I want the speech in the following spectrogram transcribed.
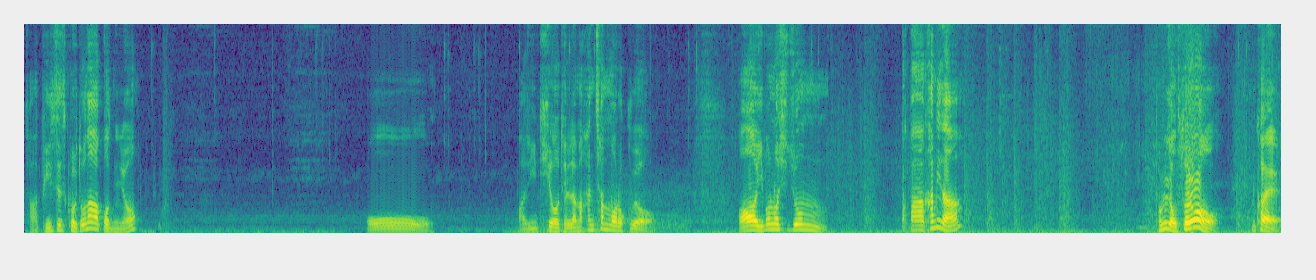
자 비스 스크롤 또 나왔거든요. 오. 아직 이 티어 되려면 한참 멀었고요. 아, 이번 러시 좀 빡빡합니다. 병력이 없어요. 루카에.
